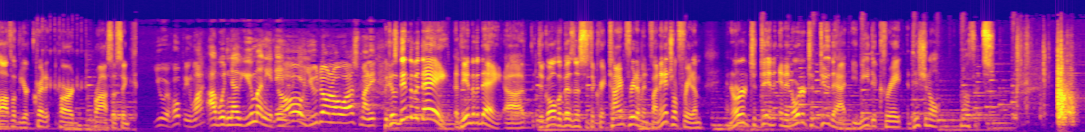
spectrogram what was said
off of your credit card processing. You were hoping what? I wouldn't owe you money at the end of the No, day. you don't owe us money. Because at the end of the day, at the end of the day, uh, the goal of a business is to create time freedom and financial freedom. And in order to do, and in order to do that, you need to create additional profits.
